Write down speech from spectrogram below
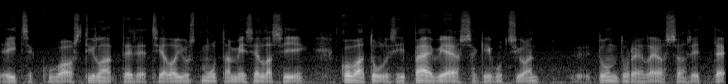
ja itse kuvaustilanteeseen. Että siellä on just muutamia sellaisia kovatuulisia päiviä jossakin Utsjoen tuntureilla, jossa on sitten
